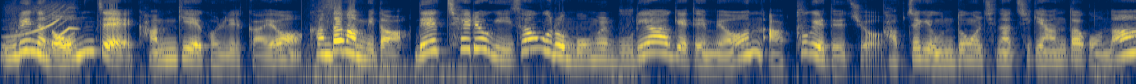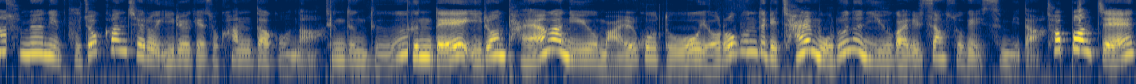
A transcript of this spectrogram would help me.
우리는 언제 감기에 걸릴까요? 간단합니다. 내 체력 이상으로 몸을 무리하게 되면 아프게 되죠. 갑자기 운동을 지나치게 한다거나 수면이 부족한 채로 일을 계속 한다거나 등등등. 근데 이런 다양한 이유 말고도 여러분들이 잘 모르는 이유가 일상 속에 있습니다. 첫 번째,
